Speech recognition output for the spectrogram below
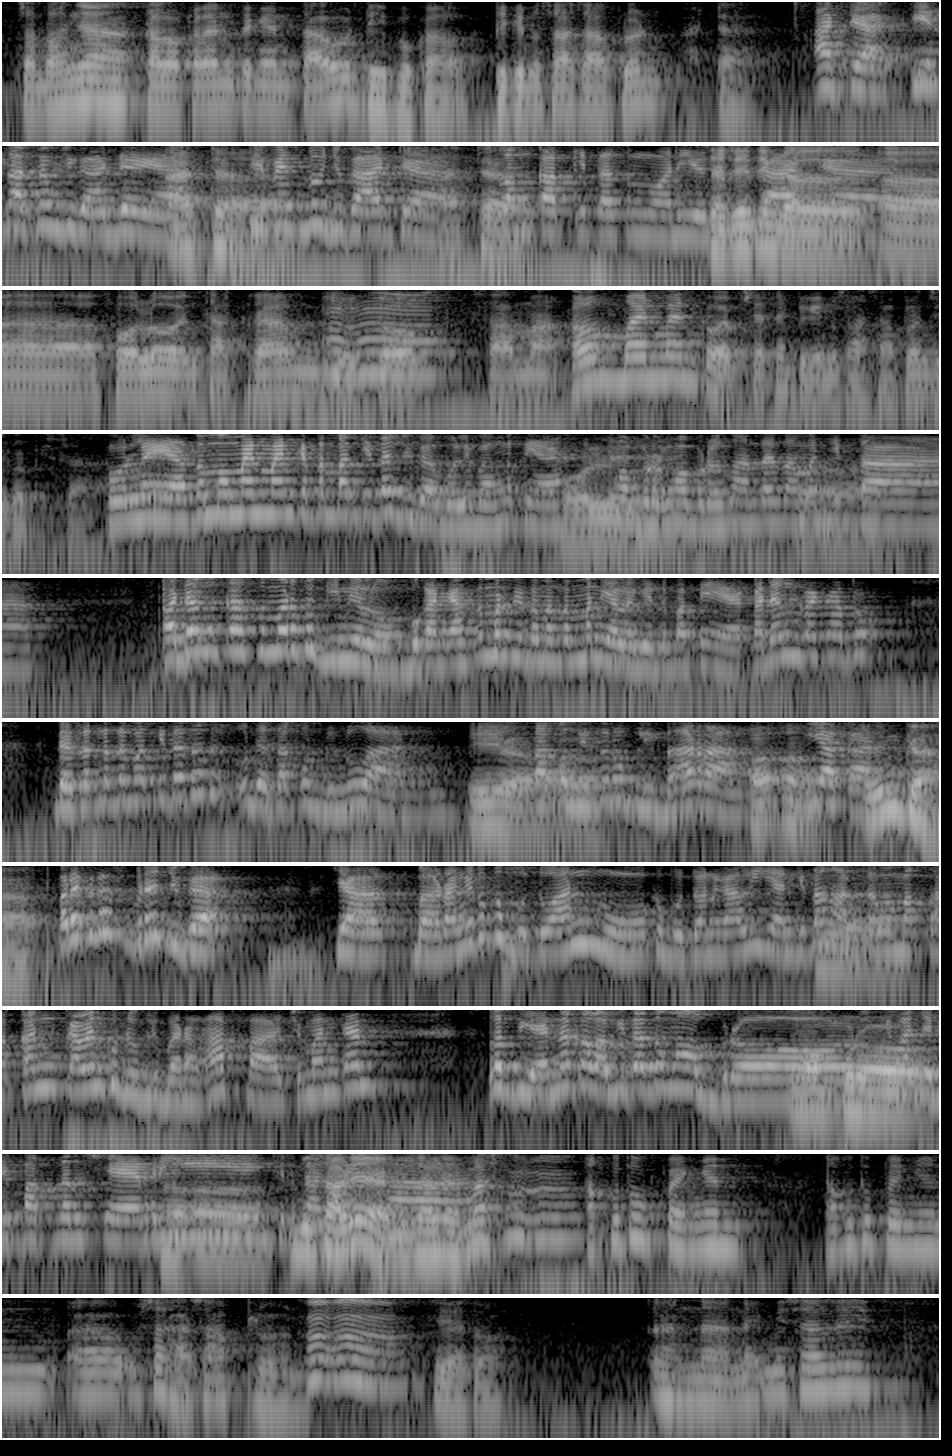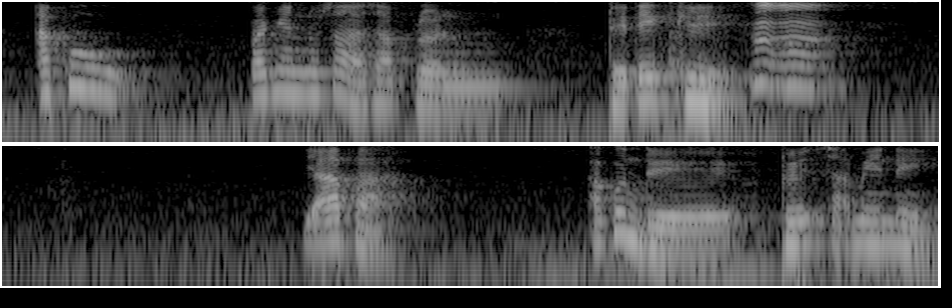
contohnya kalau kalian pengen tahu dibuka bikin usaha sablon ada Ada di Instagram juga ada ya. Ada. Di Facebook juga ada. Ada. Lengkap kita semua di YouTube jadi juga tinggal ada. uh, follow Instagram YouTube sama kalau main-main ke websitenya bikin usaha sablon juga bisa Boleh atau mau main-main ke tempat kita juga boleh banget ya. Boleh. Ngobrol-ngobrol santai sama kita. Kadang customer tuh gini loh, bukan customer sih teman-teman ya lebih tepatnya ya. Kadang mereka tuh datang ke tempat kita tuh udah takut duluan. iya Takut disuruh beli barang. Uh-uh. Iya kan? enggak Padahal kita sebenarnya juga ya barang itu kebutuhanmu, kebutuhan kalian. Kita nggak Iya. bisa memaksakan kalian kudu beli barang apa. Cuman kan lebih enak kalau kita tuh ngobrol, Ngobrol. kita jadi partner sharing, Uh, cerita misalnya ya misalnya mas aku tuh pengen aku tuh pengen uh, usaha sablon Iya toh. Eh, Nah, nek misalnya aku pengen usaha sablon DTG. Ya apa? Aku ndek duit sakmene.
